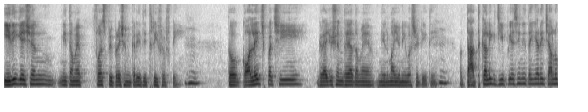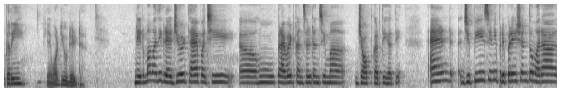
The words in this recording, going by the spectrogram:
ઇરિગેશનની તમે ફર્સ્ટ પ્રિપરેશન કરી હતી થ્રી ફિફ્ટી તો કોલેજ પછી ગ્રેજ્યુએશન થયા તમે નિરમા યુનિવર્સિટીથી તાત્કાલિક જીપીએસસીની તૈયારી ચાલુ કરી કે વોટ યુ ડીડ નિરમામાંથી ગ્રેજ્યુએટ થયા પછી હું પ્રાઇવેટ કન્સલ્ટન્સીમાં જોબ કરતી હતી. એન્ડ જીપીએસસીની પ્રિપરેશન તો મારા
